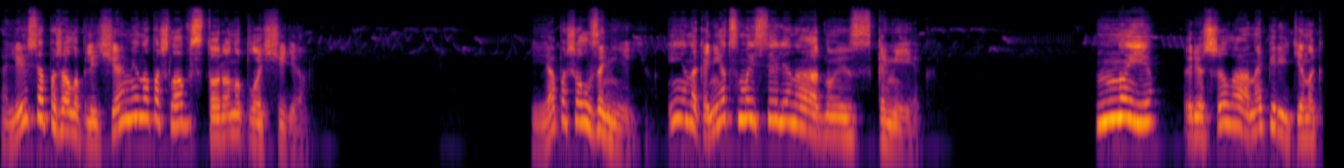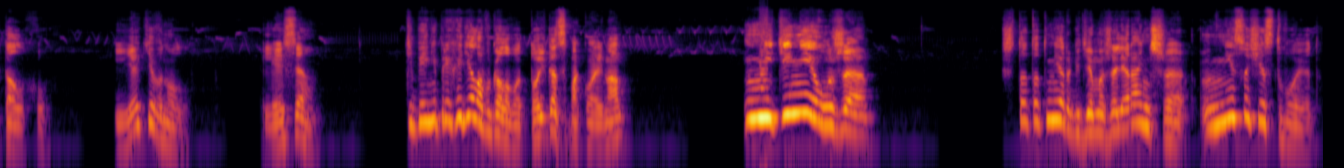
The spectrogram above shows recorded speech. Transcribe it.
Леся пожала плечами, но пошла в сторону площади. Я пошел за ней, и, наконец, мы сели на одну из скамеек. «Ну и?» – решила она перейти на Кталху. Я кивнул. «Леся, Тебе не приходило в голову только спокойно? Не тяни уже! Что тот мир, где мы жили раньше, не существует.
